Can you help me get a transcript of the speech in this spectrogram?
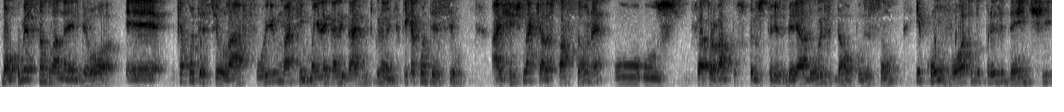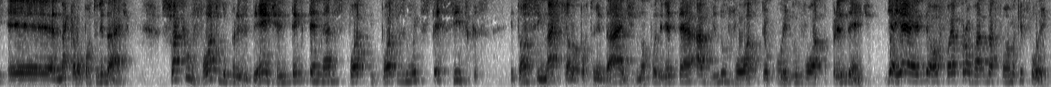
Bom, começando lá na LDO, é, o que aconteceu lá foi uma, assim, uma ilegalidade muito grande. O que, que aconteceu? A gente, naquela situação, né, os, foi aprovado por, pelos 13 vereadores da oposição e com o voto do presidente é, naquela oportunidade. Só que o voto do presidente ele tem determinadas hipóteses muito específicas. Então, assim, naquela oportunidade, não poderia ter havido voto, ter ocorrido o voto do presidente. E aí a LDO foi aprovada da forma que foi.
